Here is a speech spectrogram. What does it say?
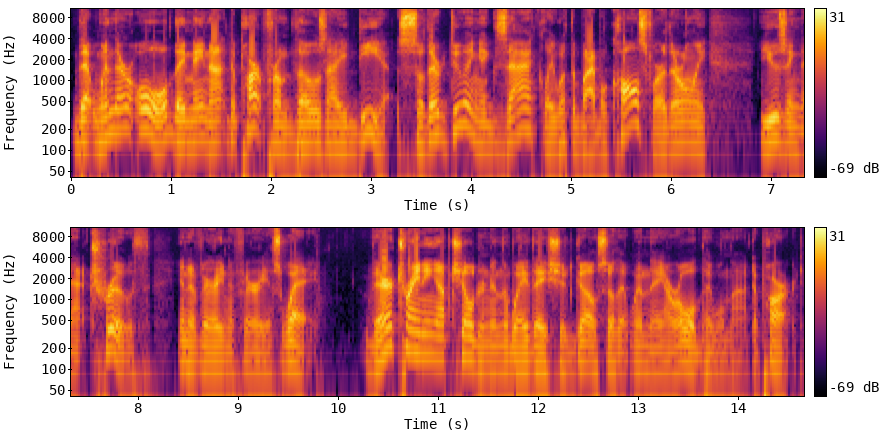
that when they're old, they may not depart from those ideas. So they're doing exactly what the Bible calls for. They're only using that truth in a very nefarious way. They're training up children in the way they should go so that when they are old, they will not depart.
